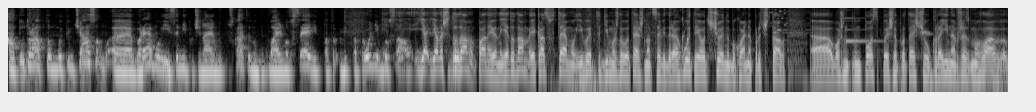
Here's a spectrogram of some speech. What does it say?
А тут раптом ми тим часом е, беремо і самі починаємо випускати ну буквально все від патр... від патронів до сал. Я, я лише додам, пане Іване, я додам якраз в тему, і ви тоді, можливо, теж на це відреагуєте. Я от щойно буквально прочитав е, Washington Post пише про те, що Україна вже змогла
